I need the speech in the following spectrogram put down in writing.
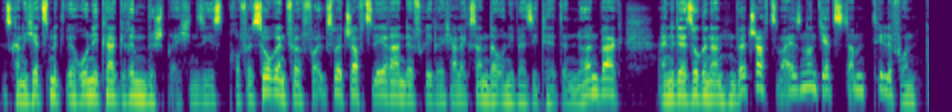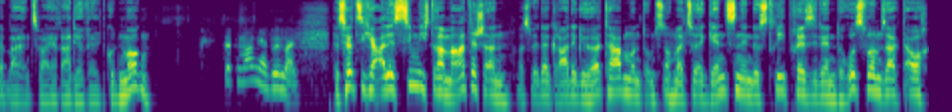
Das kann ich jetzt mit Veronika Grimm besprechen. Sie ist Professorin für Volkswirtschaftslehre an der Friedrich-Alexander-Universität in Nürnberg, eine der sogenannten Wirtschaftsweisen und jetzt am Telefon der Bayern 2 Radiowelt. Guten Morgen. Guten Morgen, Herr Bühlmann. Das hört sich ja alles ziemlich dramatisch an, was wir da gerade gehört haben. Und um es nochmal zu ergänzen, Industriepräsident Russwurm sagt auch,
